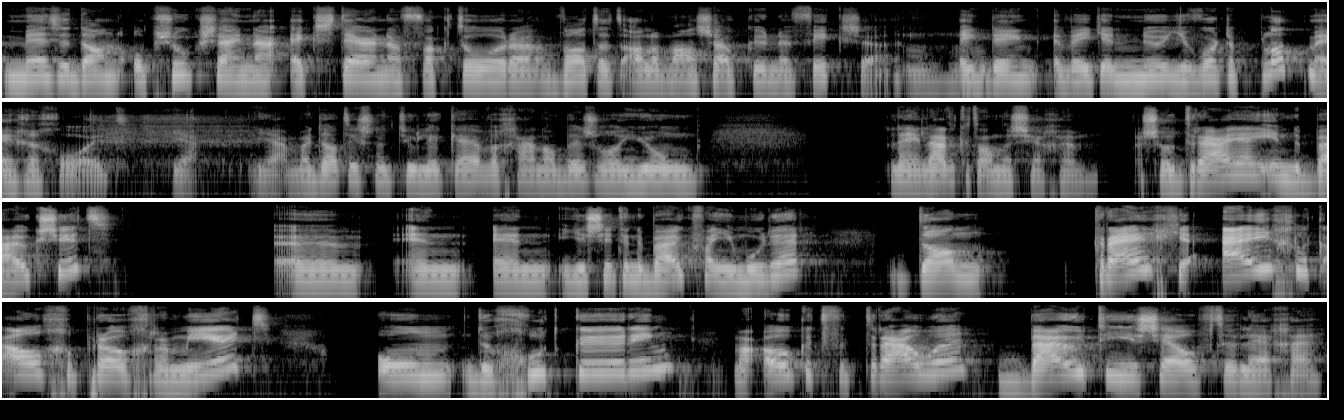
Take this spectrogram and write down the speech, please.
mensen dan op zoek zijn naar externe factoren wat het allemaal zou kunnen fixen. Mhm. Ik denk, weet je, nu je wordt er plat mee gegooid. Ja, ja, maar dat is natuurlijk, hè, we gaan al best wel jong. Nee, laat ik het anders zeggen. Zodra jij in de buik zit ehm, en, en je zit in de buik van je moeder, dan krijg je eigenlijk al geprogrammeerd om de goedkeuring, maar ook het vertrouwen buiten jezelf te leggen.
